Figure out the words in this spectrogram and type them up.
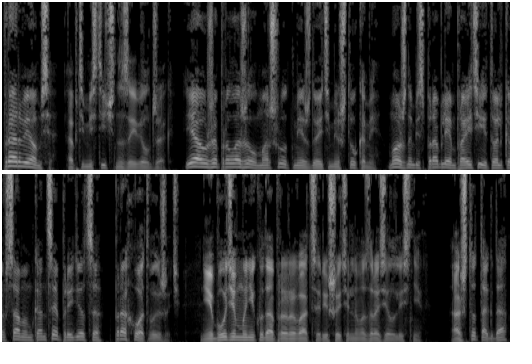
«Прорвемся», — оптимистично заявил Джек. «Я уже проложил маршрут между этими штуками. Можно без проблем пройти, только в самом конце придется проход выжечь». «Не будем мы никуда прорываться», — решительно возразил лесник. «А что тогда?»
